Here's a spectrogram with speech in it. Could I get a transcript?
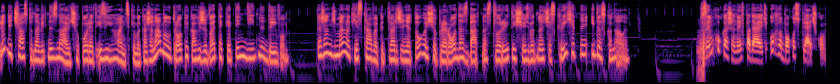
Люди часто навіть не знають, що поряд із гігантськими кажанами у тропіках живе таке тендітне диво. Кажан джмелик яскраве підтвердження того, що природа здатна створити щось водночас крихітне і досконале. Взимку кажани впадають у глибоку сплячку.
